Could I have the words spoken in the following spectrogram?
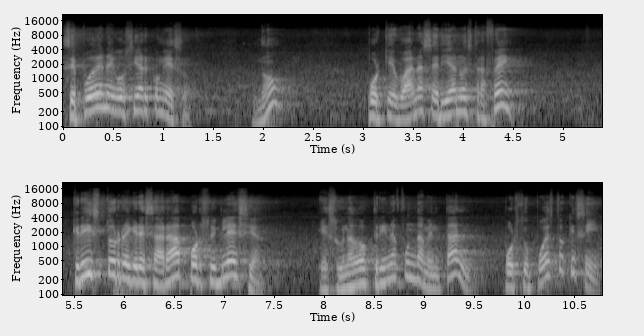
¿Se puede negociar con eso? No, porque vana sería nuestra fe. Cristo regresará por su iglesia. Es una doctrina fundamental, por supuesto que sí.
